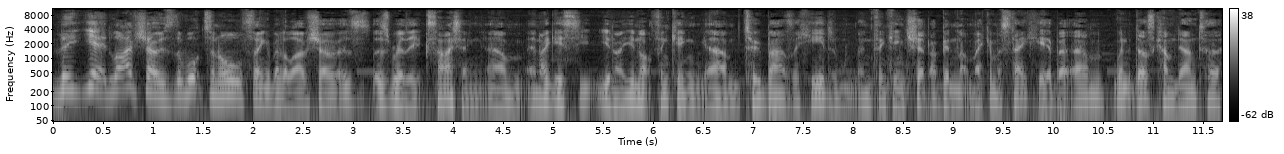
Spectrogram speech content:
the yeah, live shows, the what's and all thing about a live show is is really exciting. Um, and I guess you, you know you're not thinking um, two bars ahead and, and thinking shit, I better not make a mistake here. But um, when it does come down to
